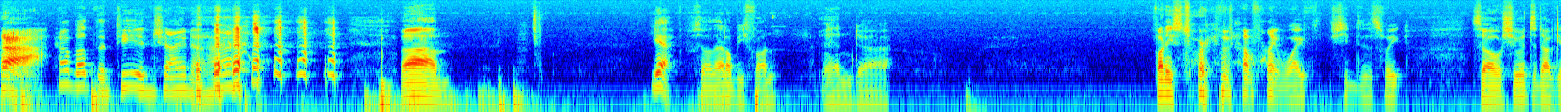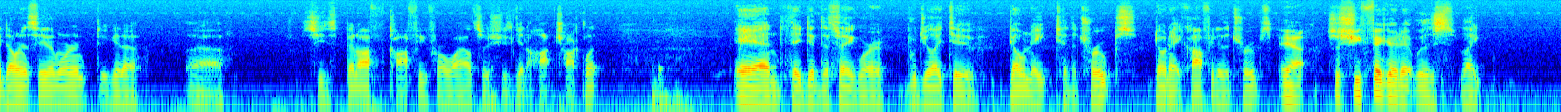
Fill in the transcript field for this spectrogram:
How about the tea in China, huh? Um, yeah, so that'll be fun, and uh, Funny story about my wife. She did this week. So she went to Dunkin' Donuts the other morning to get a. Uh, she's been off coffee for a while, so she's getting hot chocolate. And they did the thing where, would you like to donate to the troops? Donate coffee to the troops. Yeah. So she figured it was like,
